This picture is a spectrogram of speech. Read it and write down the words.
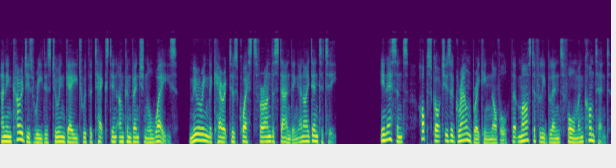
and encourages readers to engage with the text in unconventional ways, mirroring the character's quests for understanding and identity. In essence, Hopscotch is a groundbreaking novel that masterfully blends form and content,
